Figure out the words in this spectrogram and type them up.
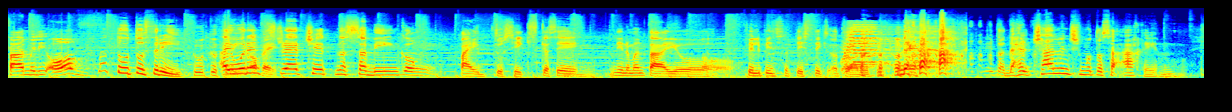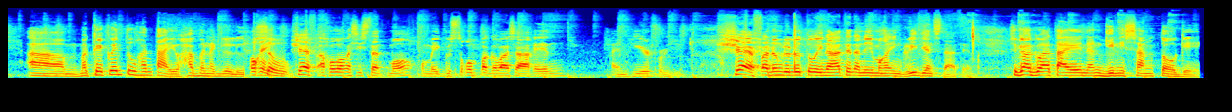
family of 2 to 3. Two to I three, wouldn't okay. stretch it na sabihin kong 5 to 6 kasi hindi naman tayo. Philippine Statistics Authority. Ito, dahil challenge mo to sa akin, um, magkikwentuhan tayo habang nagluluto. Okay, So, chef, ako ang assistant mo. Kung may gusto kong pagawa sa akin, I'm here for you. Chef, anong lulutuin natin? Ano yung mga ingredients natin? so gagawa tayo ng ginisang toge.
